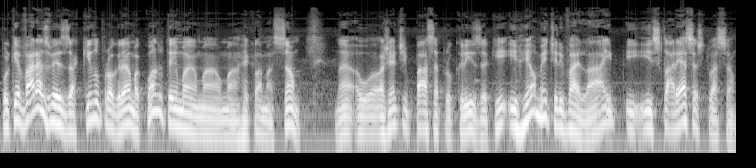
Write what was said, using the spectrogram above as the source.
porque várias vezes aqui no programa, quando tem uma, uma, uma reclamação, né, a gente passa para o Cris aqui e realmente ele vai lá e, e, e esclarece a situação.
